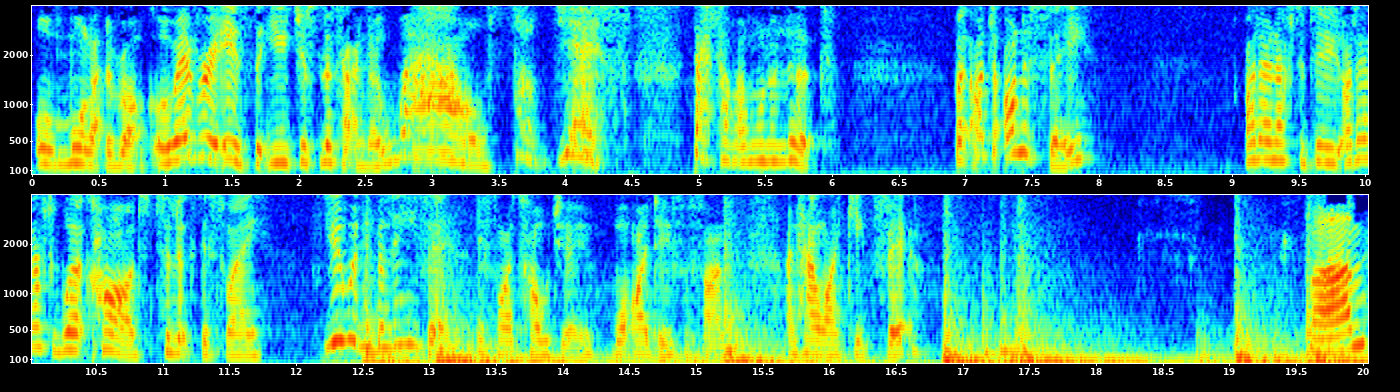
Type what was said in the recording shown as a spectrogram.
or more like The Rock or whoever it is that you just look at and go, wow, fuck, yes, that's how I want to look. But I, honestly, I don't have to do, I don't have to work hard to look this way. You wouldn't believe it if I told you what I do for fun and how I keep fit. Mum?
